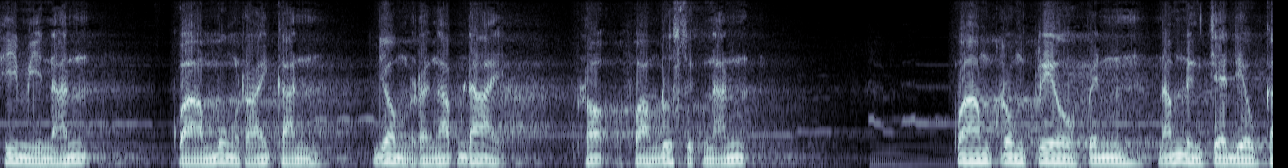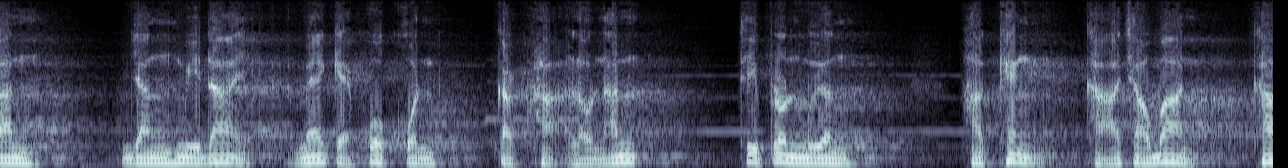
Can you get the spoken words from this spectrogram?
ที่มีนั้น ความมุ่งร้ายกันย่อมระงับได้ เพราะความรู้สึกนั้น ความกลมเกลียวเป็นน้ำหนึ่งใจเดียวกัน ยังมีได้แม้แก่พวกคนกักขะเหล่านั้น ที่ปล้นเมือง หักแข้งขาชาวบ้านฆ่า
